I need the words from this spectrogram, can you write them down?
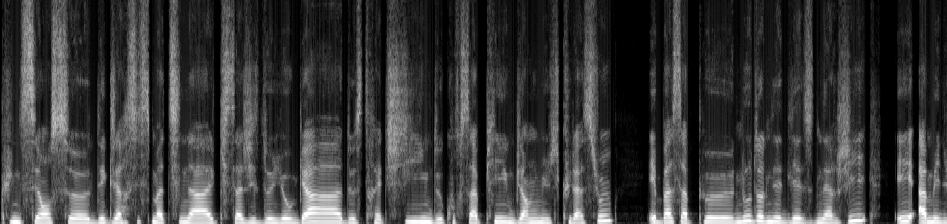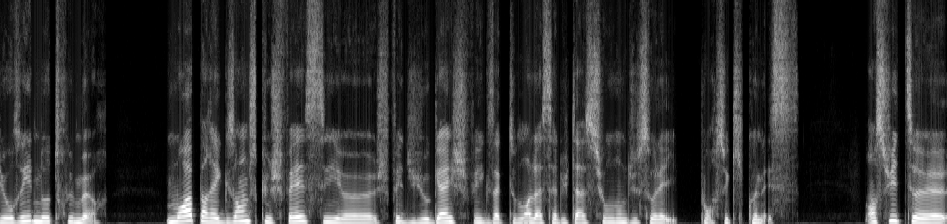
qu'une séance d'exercice matinal, qu'il s'agisse de yoga, de stretching, de course à pied ou bien de musculation, eh ben, ça peut nous donner de l'énergie et améliorer notre humeur. Moi, par exemple, ce que je fais, c'est je fais du yoga et je fais exactement la salutation du soleil, pour ceux qui connaissent. Ensuite, ce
